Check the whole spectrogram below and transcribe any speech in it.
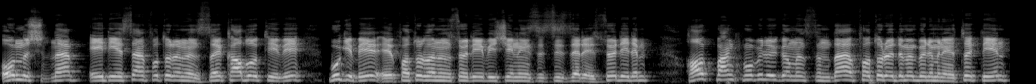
Onun dışında ADSL faturanızı, kablo TV bu gibi e, faturalarınızı ödeyebileceğinizi sizlere söyleyelim. Halkbank mobil uygulamasında fatura ödeme bölümüne tıklayın.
